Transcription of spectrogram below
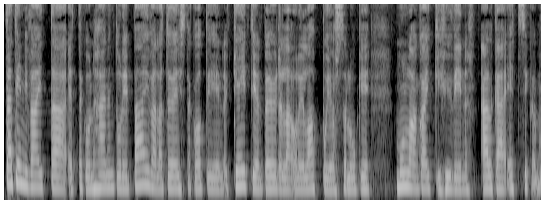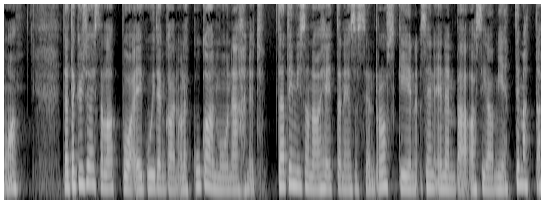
Tätini väittää, että kun hänen tuli päivällä töistä kotiin, keittiön pöydällä oli lappu, jossa luki, mulla on kaikki hyvin, älkää etsikö mua. Tätä kyseistä lappua ei kuitenkaan ole kukaan muu nähnyt. Tätini sanoi heittäneensä sen roskiin sen enempää asiaa miettimättä.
